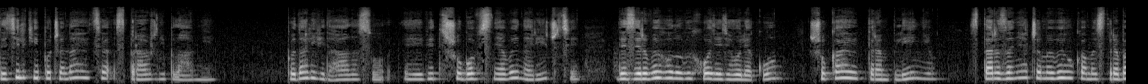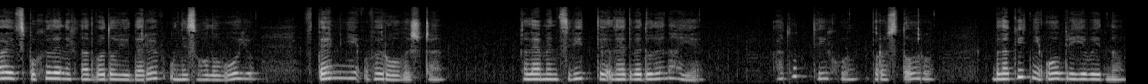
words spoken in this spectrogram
де тільки починаються справжні плавні. Подалі від галасу, е, від шубовсняви на річці, де зірви голови ходять гуляком, шукають трамплінів, з тарзанячими вигуками стрибають з похилених над водою дерев униз головою в темні вировища. Лемент звідти ледве долинає, а тут тихо, просторо, блакитні обрії видно,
